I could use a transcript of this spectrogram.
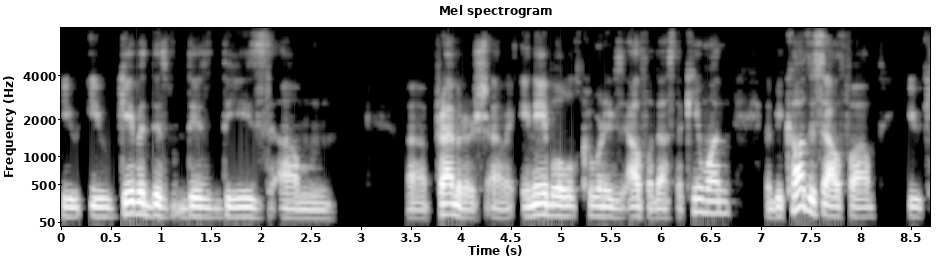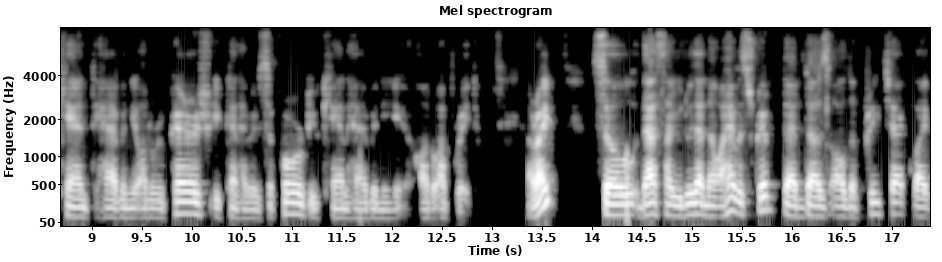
you you give it this, this these um, uh, parameters. Uh, enable Kubernetes Alpha. That's the key one. And because it's alpha, you can't have any auto repairs, you can't have any support, you can't have any auto upgrade. All right. So that's how you do that. Now I have a script that does all the pre-check, like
